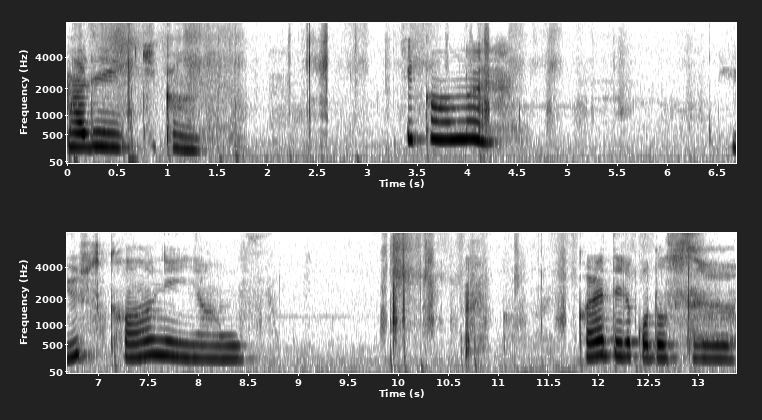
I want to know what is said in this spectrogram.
Hadi çıkalım. Çıkalım. Yüz tane ya. Kara delik odası.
